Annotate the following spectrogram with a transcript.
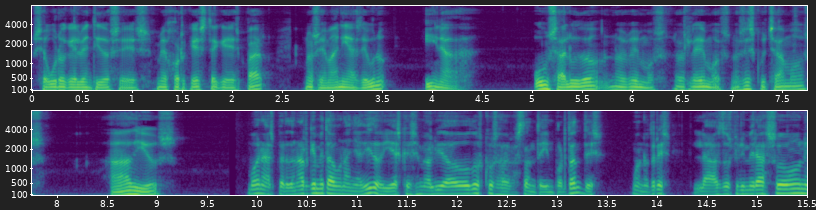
Seguro que el 22 es mejor que este, que es par, no sé, manías de uno. Y nada, un saludo, nos vemos, nos leemos, nos escuchamos. Adiós. Buenas, perdonad que me he un añadido, y es que se me ha olvidado dos cosas bastante importantes. Bueno, tres. Las dos primeras son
